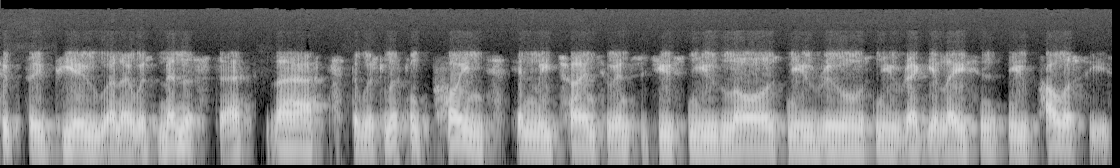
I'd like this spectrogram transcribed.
took the view when I was minister that there was little point in me trying to introduce new laws, new rules, new regulations, new policies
